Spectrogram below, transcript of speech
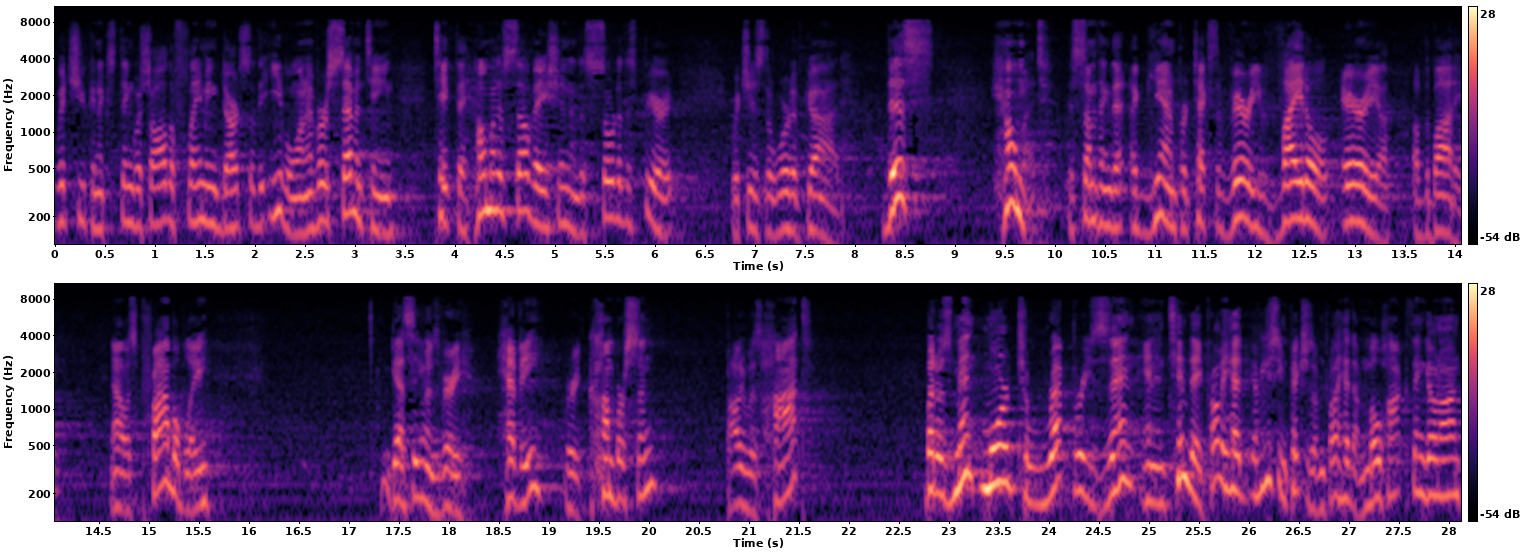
which you can extinguish all the flaming darts of the evil one. In verse 17, take the helmet of salvation and the sword of the Spirit, which is the Word of God. This helmet is something that, again, protects a very vital area of the body. Now, it was probably, I'm guessing it was very heavy, very cumbersome, probably was hot, but it was meant more to represent and intimidate. Probably had, have you seen pictures of him? Probably had that mohawk thing going on.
